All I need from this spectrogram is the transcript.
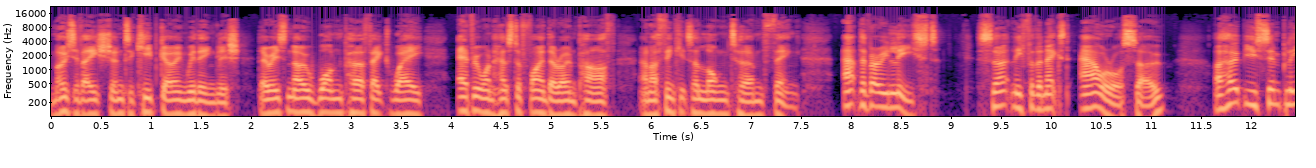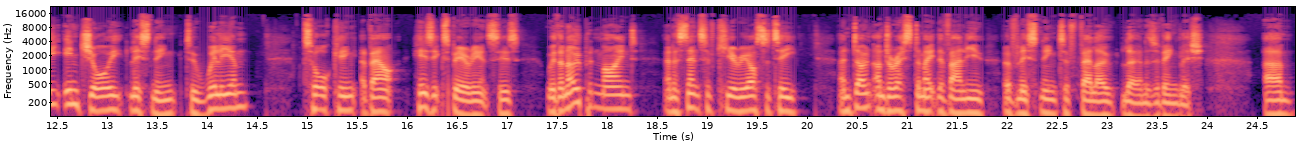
motivation to keep going with English. There is no one perfect way. Everyone has to find their own path, and I think it's a long term thing. At the very least, certainly for the next hour or so, I hope you simply enjoy listening to William talking about his experiences with an open mind and a sense of curiosity, and don't underestimate the value of listening to fellow learners of English. Um,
